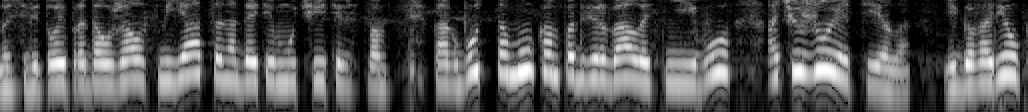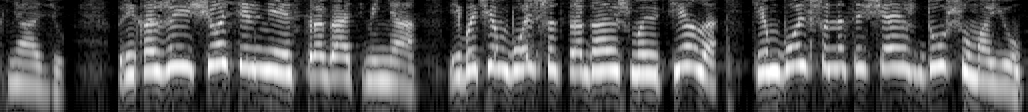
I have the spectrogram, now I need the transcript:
Но святой продолжал смеяться над этим мучительством, как будто мукам подвергалось не его, а чужое тело, и говорил князю, «Прикажи еще сильнее строгать меня, ибо чем больше строгаешь мое тело, тем больше насыщаешь душу мою.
